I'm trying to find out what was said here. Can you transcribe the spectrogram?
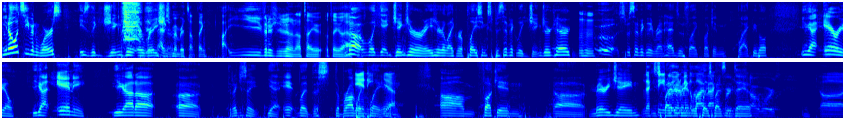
You know what's even worse is the ginger erasure. I just remembered something. Uh, you finish your doing. I'll tell you. I'll tell you. No, after. like yeah, ginger erasure, like replacing specifically ginger characters, Mhm. specifically redheads with like fucking black people. You got Ariel, you got Annie, you got uh uh. Did I just say yeah? An- like this the Broadway Annie, play yeah. Annie. Um, fucking uh, Mary Jane, Next thing you know, they're gonna make Spider-Man a live replaced by Zendaya. Star Wars, uh,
